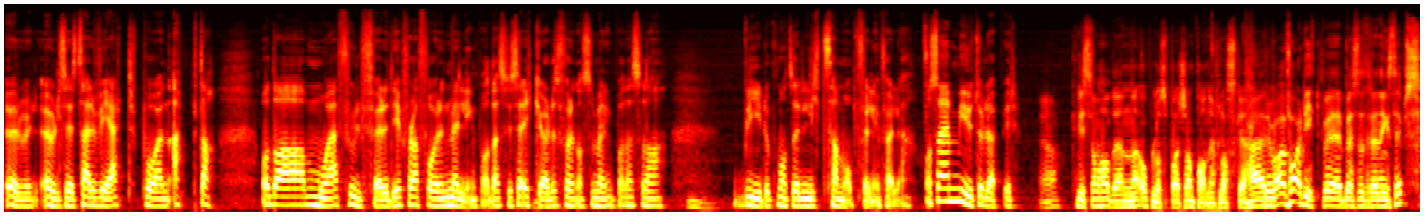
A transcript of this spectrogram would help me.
øvelser servert på en app. da. Og da må jeg fullføre de, for da får hun melding på det. Så hvis jeg ikke gjør det, så får hun også melding på det. Så da blir det på en måte litt samme oppfølging, føler jeg. Og så er jeg mye ute og løper. Ja. Kristian hadde en oppblåsbar champagneflaske her. Hva hva er ditt beste treningstips?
